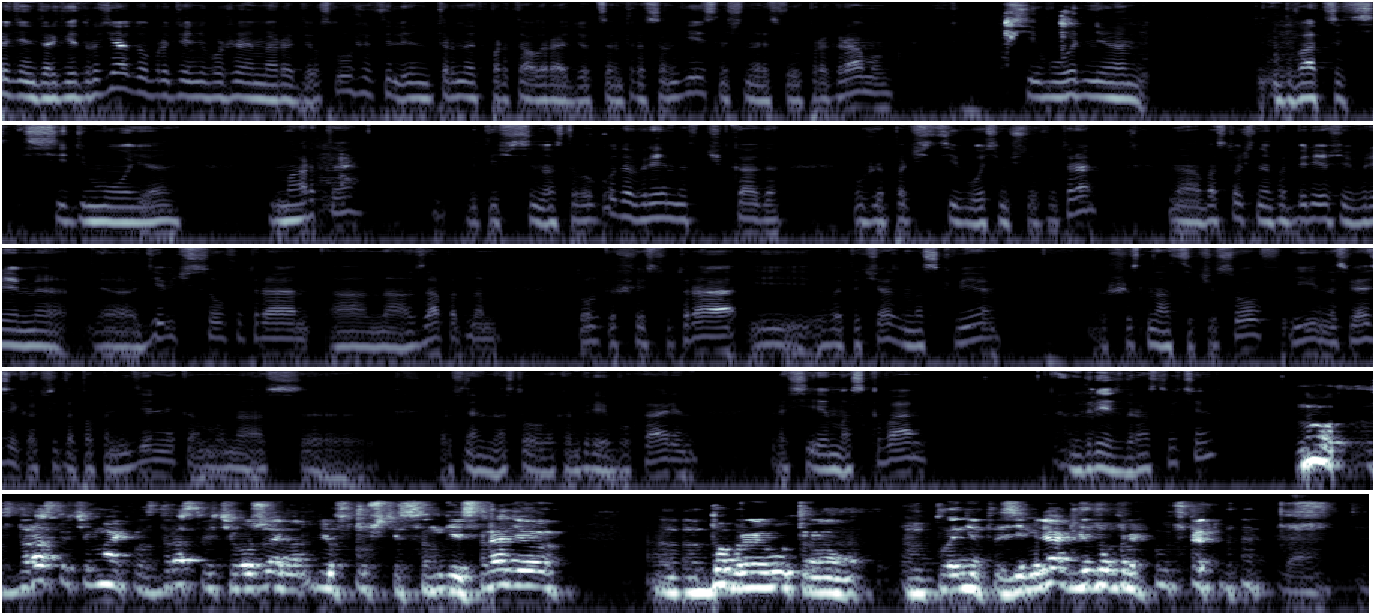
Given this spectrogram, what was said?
Добрый день, дорогие друзья, добрый день, уважаемые радиослушатели. Интернет-портал радиоцентра «Сангейс» начинает свою программу. Сегодня 27 марта 2017 года, время в Чикаго уже почти 8 часов утра. На восточном побережье время 9 э, часов утра, а на западном только 6 утра. И в этот час в Москве 16 часов. И на связи, как всегда, по понедельникам у нас э, профессиональный астролог Андрей Бухарин, Россия, Москва. Андрей, здравствуйте. Ну, здравствуйте, Майкл, здравствуйте, уважаемые радиослушатели Сангейс Радио. Э, доброе утро, э, планета Земля, где доброе утро. Да.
